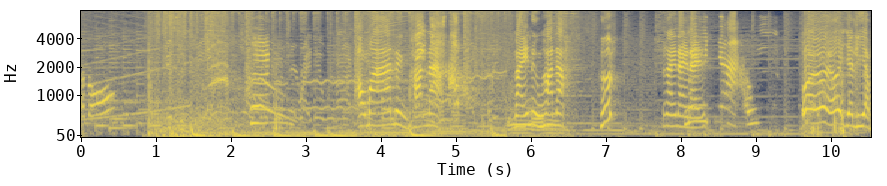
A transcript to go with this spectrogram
จะร้องเอามาหนึ่งพันน่ะ ไหนหนึ่งพันน่ะฮะไหนไหนไหนไม่เนี่ยเอาเอ้ยเอ้ยเอ้ยอย่าเหลี่ยม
